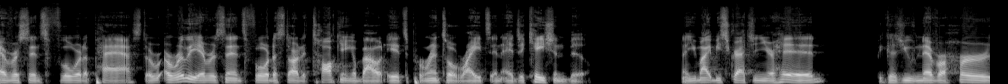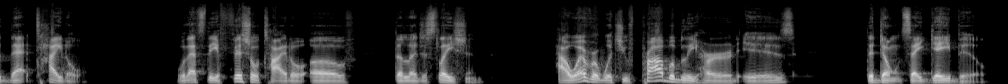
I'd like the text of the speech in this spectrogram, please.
ever since Florida passed, or, or, really ever since Florida started talking about its parental rights and education bill. Now, you might be scratching your head because you've never heard that title. Well, that's the official title of the legislation. However, what you've probably heard is the Don't Say Gay bill.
